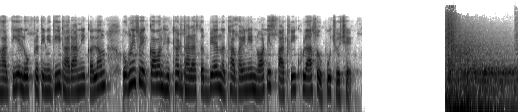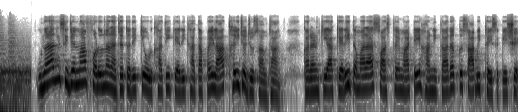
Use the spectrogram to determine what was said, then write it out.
ભારતીય લોકપ્રતિનિધિ ધારાની કલમ ઓગણીસો એકાવન હેઠળ ધારાસભ્ય નથાભાઈને નોટિસ પાઠવી ખુલાસો પૂછ્યો છે. ઉનાળાની સિઝનમાં ફળોના રાજા તરીકે ઓળખાતી કેરી ખાતા પહેલાં થઈ જજો સાવધાન, કારણ કે આ કેરી તમારા સ્વાસ્થ્ય માટે હાનિકારક સાબિત થઈ શકે છે.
